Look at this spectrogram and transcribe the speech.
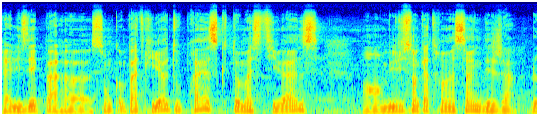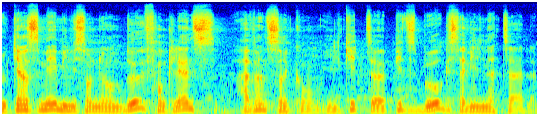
réalisé par euh, son compatriote ou presque Thomas Stevens en 1885 déjà. Le 15 mai 1892, Frank Lenz a 25 ans. Il quitte euh, Pittsburgh, sa ville natale.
